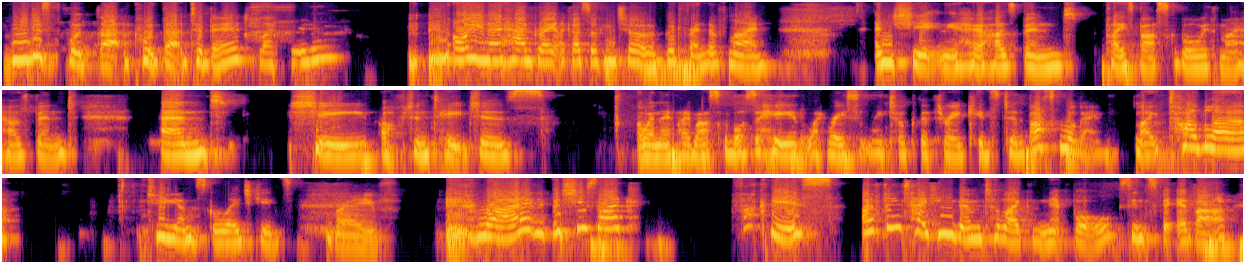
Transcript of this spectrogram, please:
You just put that put that to bed, like really. oh, you know how great. Like I was talking to a good friend of mine, and she her husband plays basketball with my husband, and she often teaches when they play basketball. So he like recently took the three kids to the basketball game, like toddler, two young school age kids. Brave. right. But she's like, fuck this. I've been taking them to like netball since forever, mm-hmm.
